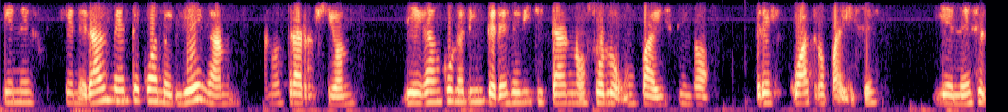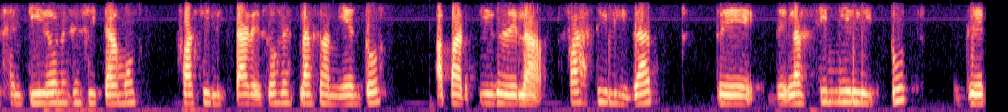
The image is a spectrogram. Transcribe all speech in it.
quienes generalmente cuando llegan a nuestra región, llegan con el interés de visitar no solo un país, sino tres, cuatro países, y en ese sentido necesitamos facilitar esos desplazamientos a partir de la facilidad de, de la similitud de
